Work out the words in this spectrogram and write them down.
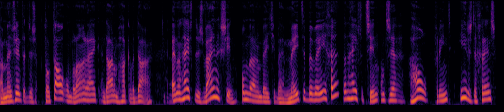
Maar men vindt het dus totaal onbelangrijk. En daarom hakken we daar. Ja. En dan heeft het dus weinig zin om daar een beetje bij mee te bewegen. Dan heeft het zin om te zeggen, ho vriend, hier is de grens.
